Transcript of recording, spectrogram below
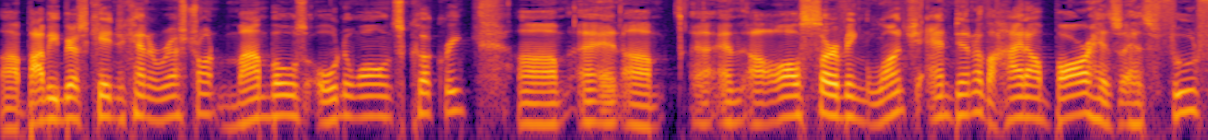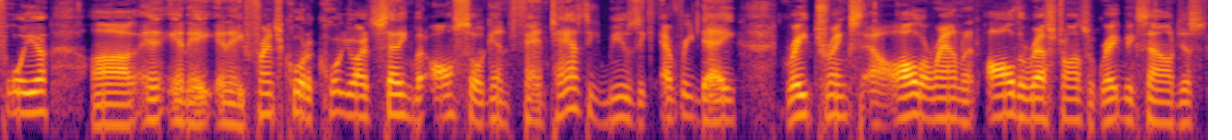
Uh, Bobby Hebert's Cajun Cannon Restaurant, Mambo's Olde New Orleans Cookery, um, and um, uh, and all serving lunch and dinner. The Hideout Bar has has food for you uh, in, in, a in a French Quarter courtyard setting, but also again fantastic music every day, great drinks all around at all the restaurants with great mixologists.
